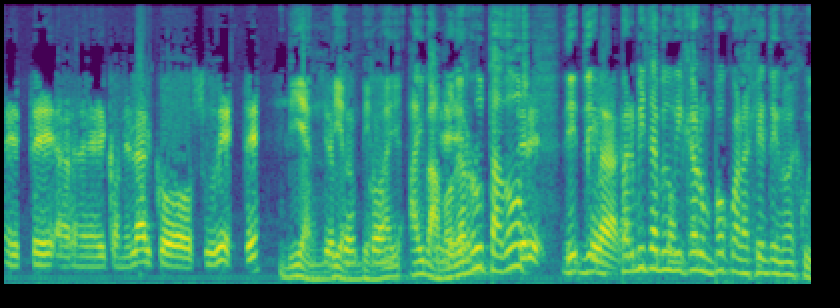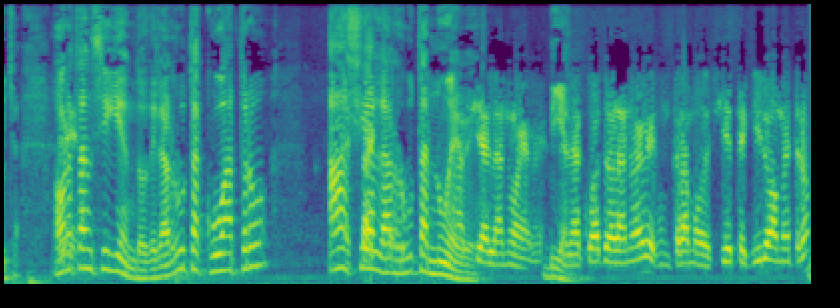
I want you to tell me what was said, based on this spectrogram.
este, eh, con el arco sudeste. Bien, bien, bien. ahí, vamos, de eh, ruta 2. permítame ubicar un poco a la gente que nos escucha. Ahora están siguiendo de la ruta 4 Hacia la ruta 9. Hacia la 9. De la 4 a la 9 es un tramo de 7 kilómetros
